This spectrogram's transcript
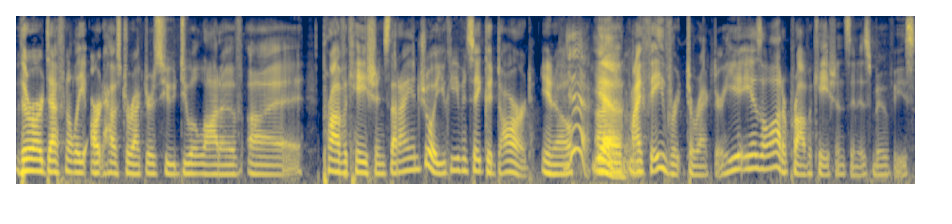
there are definitely art house directors who do a lot of uh, provocations that I enjoy. You could even say Godard, you know, Yeah. Yeah. Uh, my favorite director. He, he has a lot of provocations in his movies.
